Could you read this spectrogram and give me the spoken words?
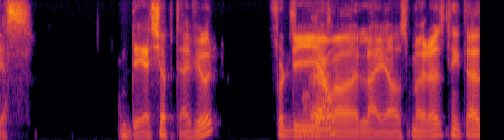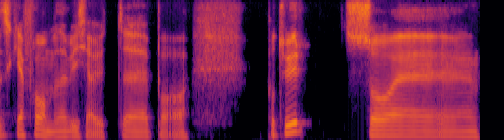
Yes. Det kjøpte jeg i fjor, fordi Ja. jeg var lei av smøret. Så tenkte jeg skal jeg få med den bikkja ut eh, på, på tur. Så eh,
